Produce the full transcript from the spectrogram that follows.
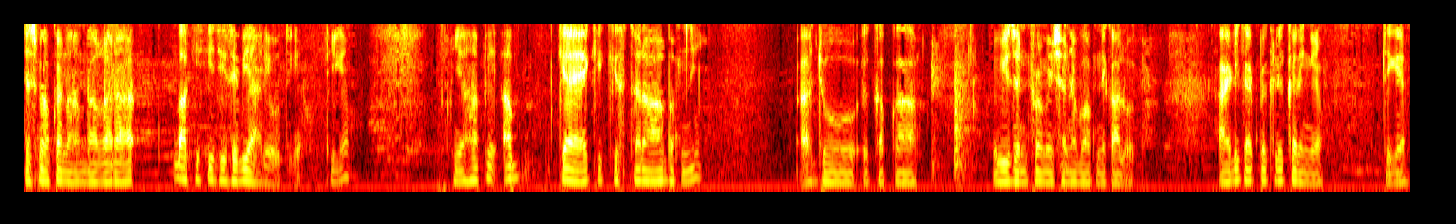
जिसमें आपका नाम वगैरह, बाकी की चीज़ें भी आ रही होती हैं, ठीक है? यहाँ पे अब क्या है कि किस तरह आप अपनी जो एक आपका वीज़ा इन्फॉर्मेशन है, वो आप निकालोगे। आईडी कार्ड पे क्लिक करेंगे, ठीक है?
